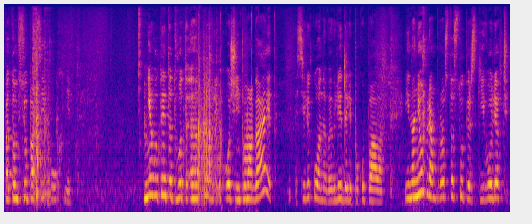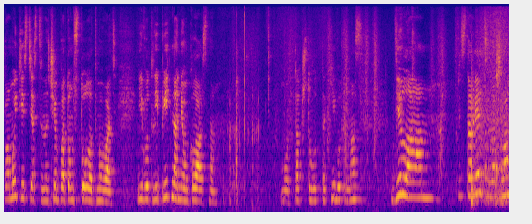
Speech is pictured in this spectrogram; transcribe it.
потом все по всей кухне. Мне вот этот вот э, коврик очень помогает. Силиконовый в Лиделе покупала. И на нем прям просто суперский. Его легче помыть, естественно, чем потом стол отмывать. И вот лепить на нем классно. Вот, так что вот такие вот у нас дела. Представляете, нашла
